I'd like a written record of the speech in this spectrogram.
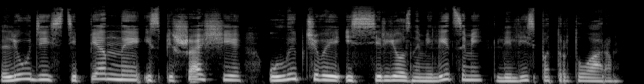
Люди, степенные и спешащие, улыбчивые и с серьезными лицами, лились по тротуарам.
